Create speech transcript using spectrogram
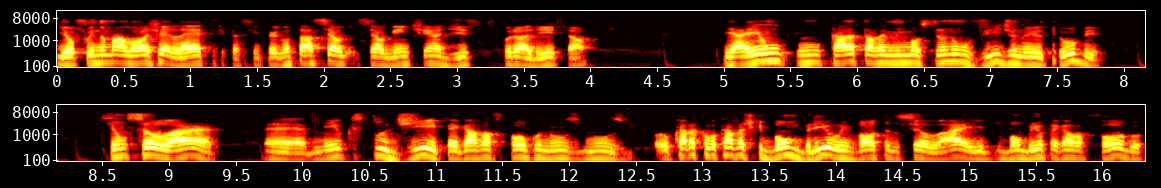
e eu fui numa loja elétrica, assim, perguntar se, se alguém tinha discos por ali e tal. E aí um, um cara tava me mostrando um vídeo no YouTube que um celular é, meio que explodia e pegava fogo nos, nos, O cara colocava, acho que, bombril em volta do celular e o bombril pegava fogo.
